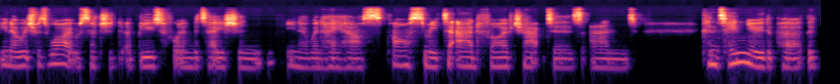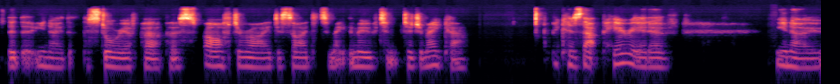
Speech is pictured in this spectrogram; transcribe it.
you know, which was why it was such a, a beautiful invitation, you know, when Hay House asked me to add five chapters and continue the, per, the, the, the you know, the, the, story of purpose after I decided to make the move to, to Jamaica, because that period of, you know,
